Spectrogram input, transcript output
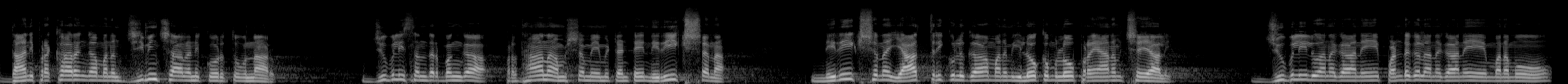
దాని ప్రకారంగా మనం జీవించాలని కోరుతూ ఉన్నారు. జూబిలీ సందర్భంగా ప్రధాన అంశం ఏమిటంటే నిరీక్షణ. నిరీక్షణ యాత్రికులుగా మనం ఈ లోకంలో ప్రయాణం చేయాలి. జూబిలీలు అనగానే పండుగలు అనగానే మనము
